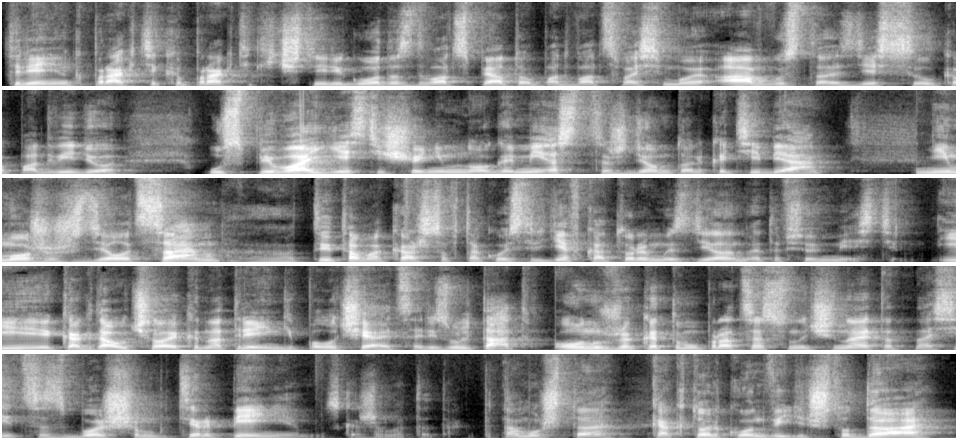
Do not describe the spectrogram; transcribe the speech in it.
тренинг «Практика». Практики 4 года с 25 по 28 августа. Здесь ссылка под видео. Успевай, есть еще немного мест, ждем только тебя. Не можешь сделать сам, ты там окажешься в такой среде, в которой мы сделаем это все вместе. И когда у человека на тренинге получается результат, он уже к этому процессу начинает относиться с большим терпением, скажем это так. Потому что как только он видит, что да,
